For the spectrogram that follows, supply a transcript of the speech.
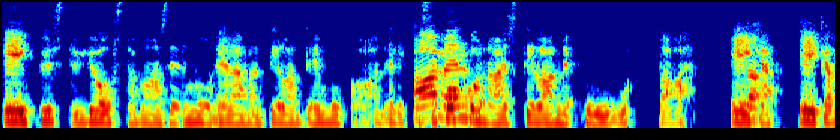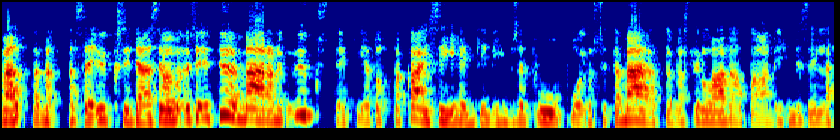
ei pysty joustamaan sen muun elämän tilanteen mukaan. Eli se kokonaistilanne uuvuttaa, eikä, no. eikä välttämättä se yksinään. Se, on, se työmäärä on niin yksi tekijä. Totta kai siihenkin ihmiset uupuu, jos sitä määrättömästi ladataan ihmisille.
